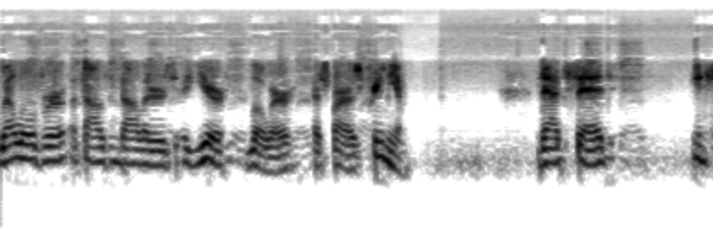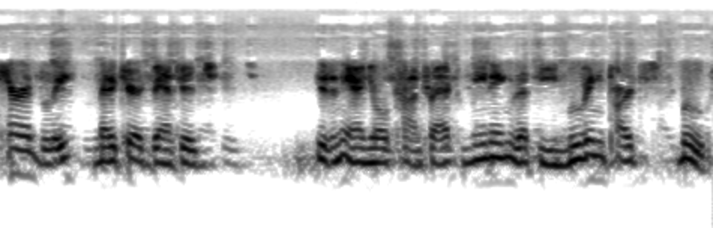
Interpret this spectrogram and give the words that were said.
Well over a thousand dollars a year lower as far as premium. That said, inherently, Medicare Advantage is an annual contract, meaning that the moving parts move.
